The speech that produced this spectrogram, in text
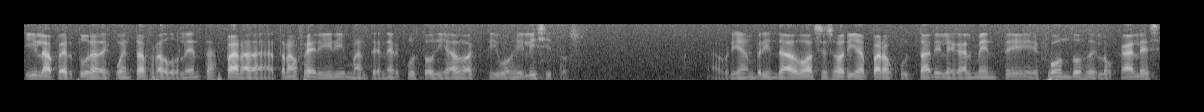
y la apertura de cuentas fraudulentas para transferir y mantener custodiados activos ilícitos. Habrían brindado asesoría para ocultar ilegalmente fondos de locales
